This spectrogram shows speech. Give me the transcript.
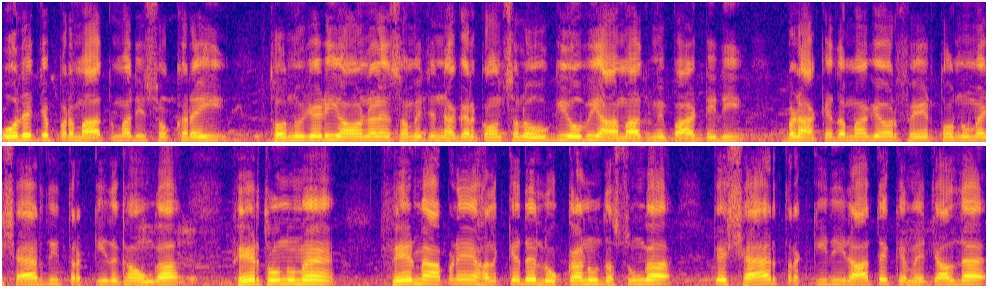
ਉਹਦੇ 'ਚ ਪ੍ਰਮਾਤਮਾ ਦੀ ਸੁੱਖ ਰਹੀ। ਤੁਹਾਨੂੰ ਜਿਹੜੀ ਆਉਣ ਵਾਲੇ ਸਮੇਂ 'ਚ ਨਗਰ ਕੌਂਸਲ ਹੋਊਗੀ, ਉਹ ਵੀ ਆਮ ਆਦਮੀ ਪਾਰਟੀ ਦੀ ਬਣਾ ਕੇ ਦਵਾਂਗੇ ਔਰ ਫਿਰ ਤੁਹਾਨੂੰ ਮੈਂ ਸ਼ਹਿਰ ਦੀ ਤਰੱਕੀ ਦਿਖਾਊਂਗਾ। ਫਿਰ ਤੁਹਾਨੂੰ ਮੈਂ ਫਿਰ ਮੈਂ ਆਪਣੇ ਹਲਕੇ ਦੇ ਲੋਕਾਂ ਨੂੰ ਦੱਸੂਗਾ ਕਿ ਸ਼ਹਿਰ ਤਰੱਕੀ ਦੀ ਰਾਹ ਤੇ ਕਿਵੇਂ ਚੱਲਦਾ ਹੈ।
